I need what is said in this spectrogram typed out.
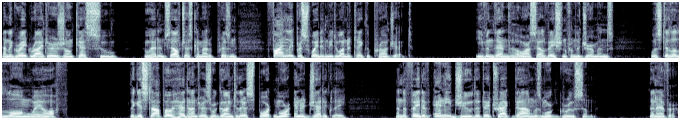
and the great writer Jean Cassou, who had himself just come out of prison, finally persuaded me to undertake the project. Even then, though, our salvation from the Germans was still a long way off. The Gestapo headhunters were going to their sport more energetically, and the fate of any Jew that they tracked down was more gruesome than ever.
